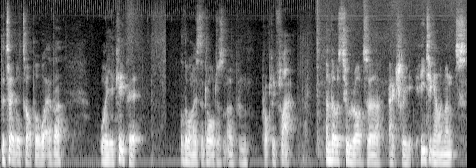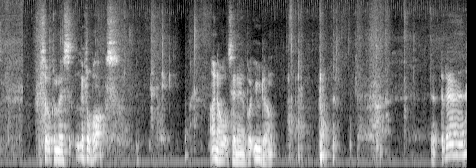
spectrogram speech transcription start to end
the tabletop or whatever, where you keep it, otherwise the door doesn't open properly flat. And those two rods are actually heating elements. Let's open this little box I know what's in here, but you don't. Da -da -da.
